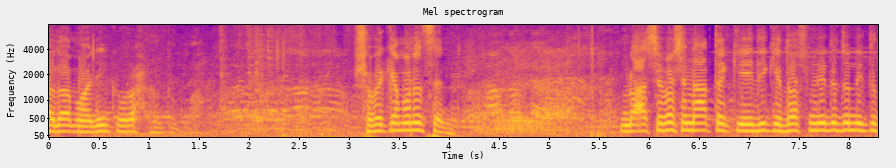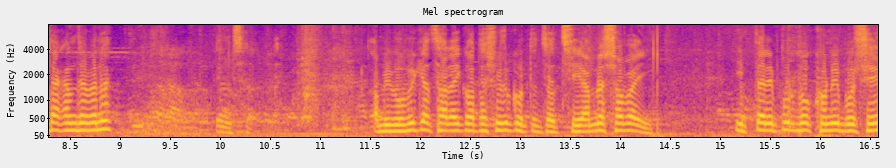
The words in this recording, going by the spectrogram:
আসসালামু আলাইকুম রহমতুল্লাহ। সবাই কেমন আছেন? আমরা আশেপাশে না থাকি এইদিকে দশ মিনিটের জন্য একটু তাকান যাবে না? আমি ভূমিকা ছাড়াই কথা শুরু করতে চাচ্ছি। আমরা সবাই ইফতারের পূর্বক্ষণে বসে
